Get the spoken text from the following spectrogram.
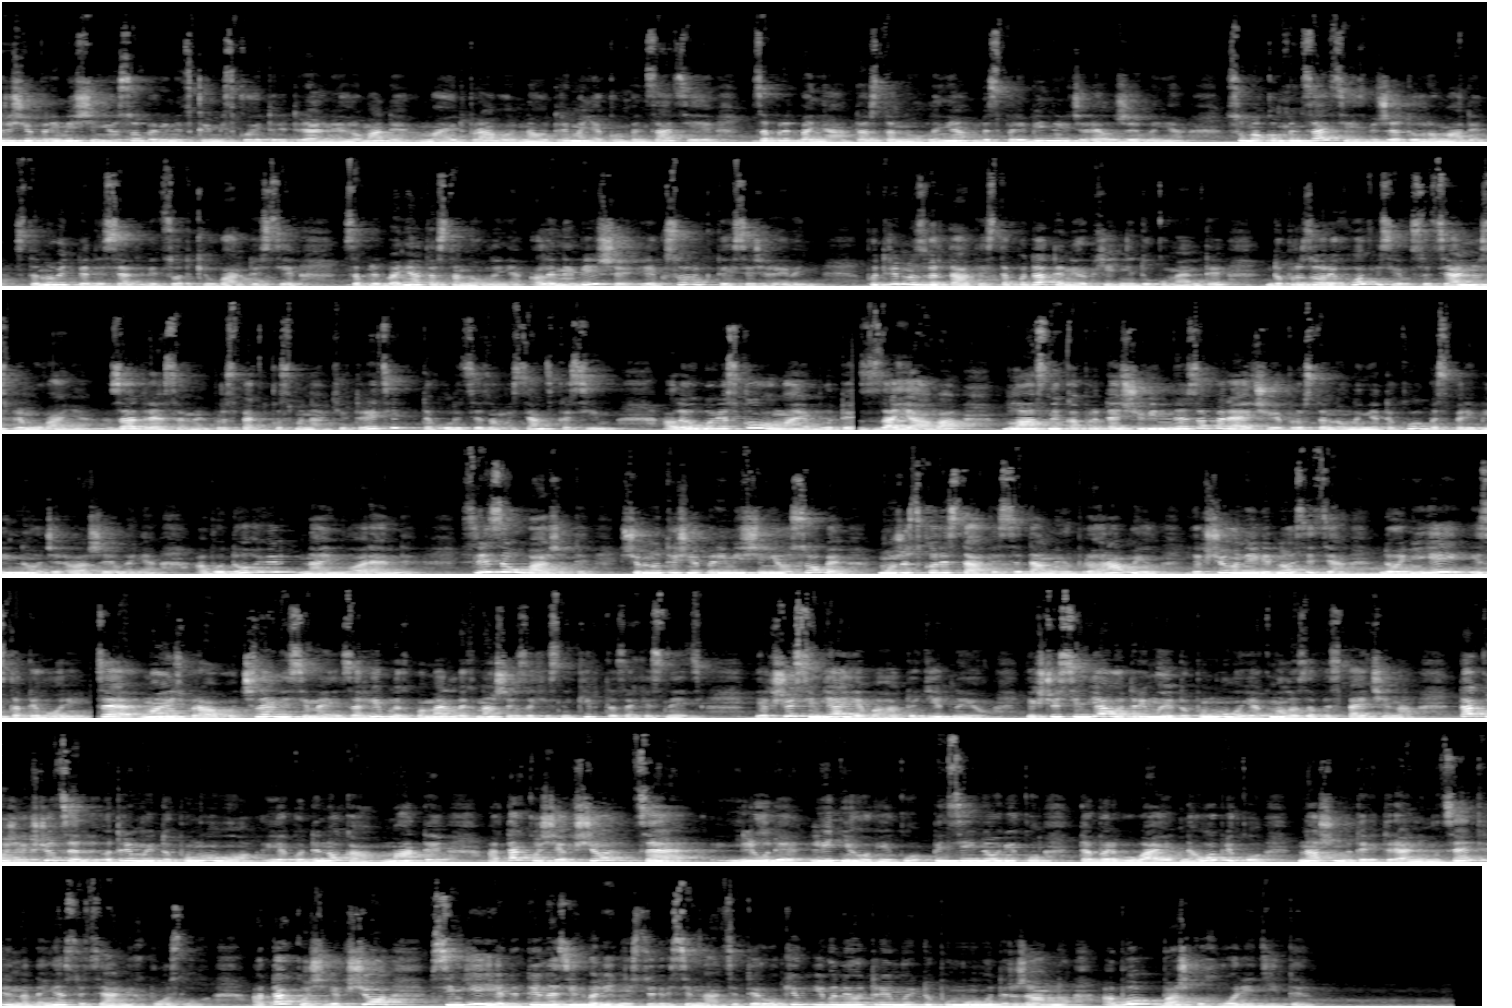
Внутрішньопереміщені особи Вінницької міської територіальної громади мають право на отримання компенсації за придбання та встановлення безперебійних джерел живлення. Сума компенсації з бюджету громади становить 50% вартості за придбання та встановлення, але не більше як 40 тисяч гривень. Потрібно звертатись та подати необхідні документи до прозорих офісів соціального спрямування за адресами проспект Космонавтів 30 та вулиця Замостянська 7. Але обов'язково має бути заява власника про те, що він не заперечує про встановлення такого безперебійного джерела живлення або договір найму оренди. Слід зауважити, що внутрішньо переміщені особи можуть скористатися даною програмою, якщо вони відносяться до однієї із категорій. Це мають право члени сімей загиблих, померлих наших захисників та захисниць, якщо сім'я є багатодітною, якщо сім'я отримує допомогу як малозабезпечена, також якщо це отримує допомогу як одинока мати, а також якщо це люди літнього віку, пенсійного віку та перебувають на обліку в нашому територіальному центрі надання соціальних послуг. А також, якщо в сім'ї є дитина з інвалідністю до 18 років і вони отримують допомогу державну, або важкохворі діти.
